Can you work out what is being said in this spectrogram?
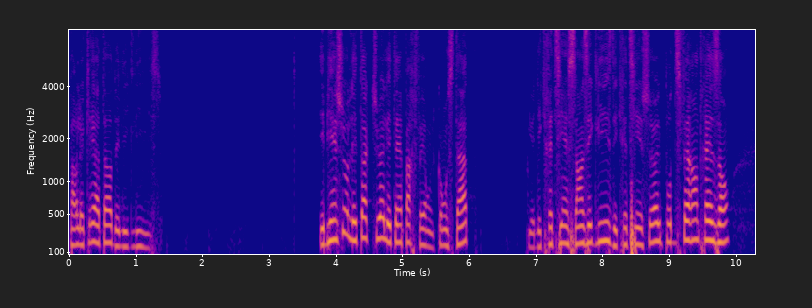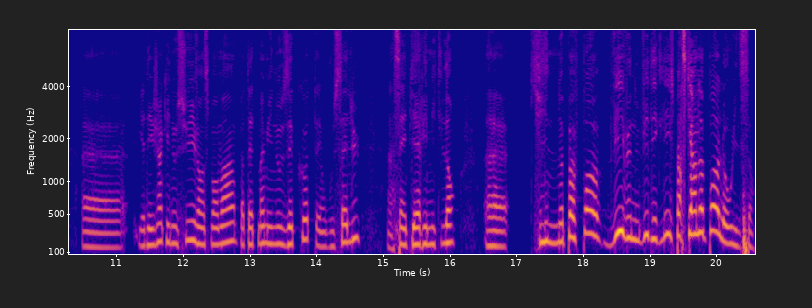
par le Créateur de l'Église. Et bien sûr, l'état actuel est imparfait, on le constate. Il y a des chrétiens sans Église, des chrétiens seuls, pour différentes raisons. Euh, il y a des gens qui nous suivent en ce moment, peut-être même ils nous écoutent, et on vous salue, à Saint-Pierre et Miquelon, euh, qui ne peuvent pas vivre une vie d'Église parce qu'il n'y en a pas là où ils sont.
